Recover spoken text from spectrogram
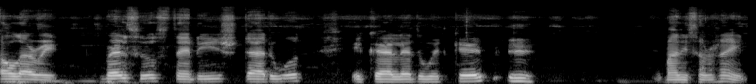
Ellery, versus Tenish Dashwood y Khaled Whitcomb y Madison Rain.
